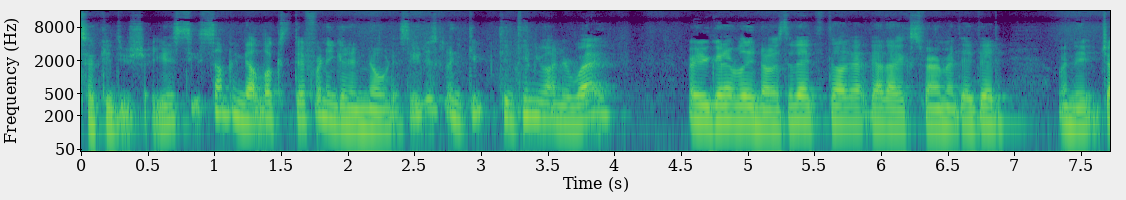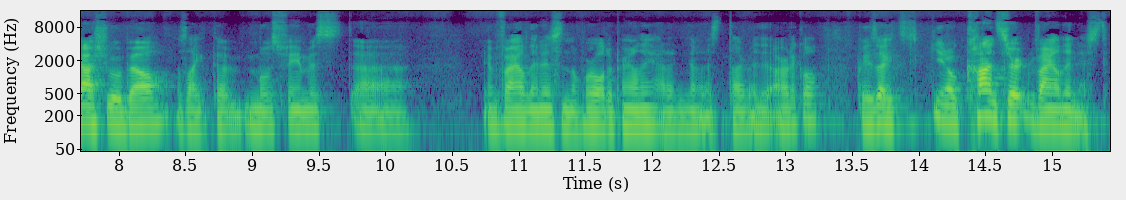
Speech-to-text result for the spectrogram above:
to kedusha. You're going to see something that looks different. You're going to notice. Are you just going to continue on your way, or are you going to really notice? Did they tell that, that experiment they did when the Joshua Bell was like the most famous uh, violinist in the world? Apparently, I didn't know this until I read the article, but he's like you know concert violinist,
